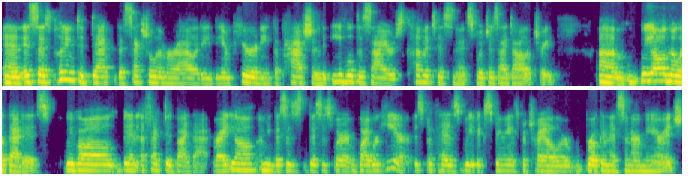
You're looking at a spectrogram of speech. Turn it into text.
And it says, putting to death the sexual immorality, the impurity, the passion, the evil desires, covetousness, which is idolatry. Um, we all know what that is. We've all been affected by that right y'all? I mean this is this is where why we're here is because we've experienced betrayal or brokenness in our marriage.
